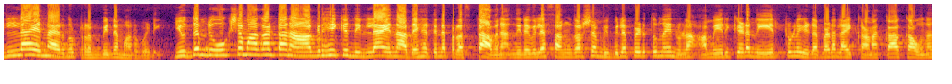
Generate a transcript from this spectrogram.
ഇല്ല എന്നായിരുന്നു ട്രംപിന്റെ മറുപടി. യുദ്ധം രൂക്ഷമാകാൻ താൻ ആഗ്രഹിക്കുന്നില്ല എന്ന അദ്ദേഹത്തിന്റെ പ്രസ്താവന നിലവിലെ സംഘർഷം വിപുലപ്പെടുത്തുന്നതിനുള്ള അമേരിക്കയുടെ നേരിട്ടുള്ള ഇടപെടലായി കണക്കാക്കാവുന്ന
